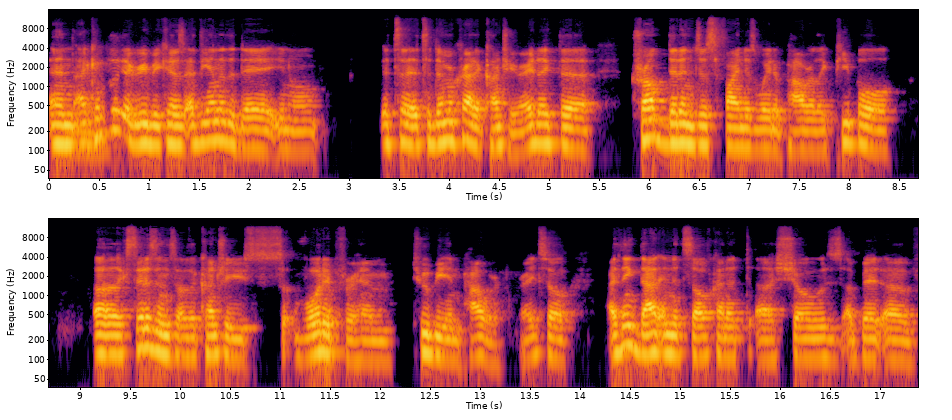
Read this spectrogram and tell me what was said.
And I completely agree because at the end of the day, you know, it's a it's a democratic country, right? Like the Trump didn't just find his way to power. Like people, uh, like citizens of the country voted for him to be in power, right? So I think that in itself kind of uh, shows a bit of,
